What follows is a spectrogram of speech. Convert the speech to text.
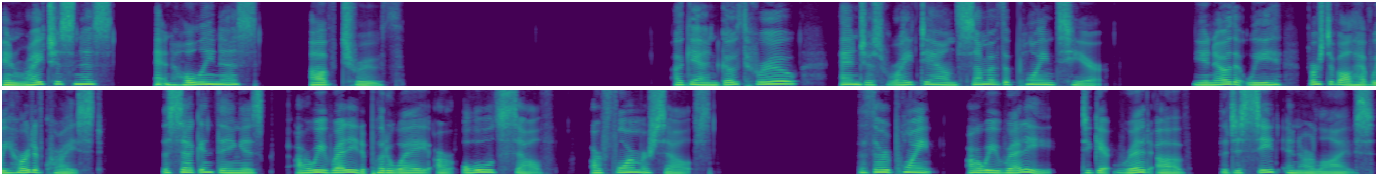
in righteousness and holiness of truth. Again, go through and just write down some of the points here. You know that we, first of all, have we heard of Christ? The second thing is, are we ready to put away our old self, our former selves? The third point, are we ready to get rid of the deceit in our lives?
